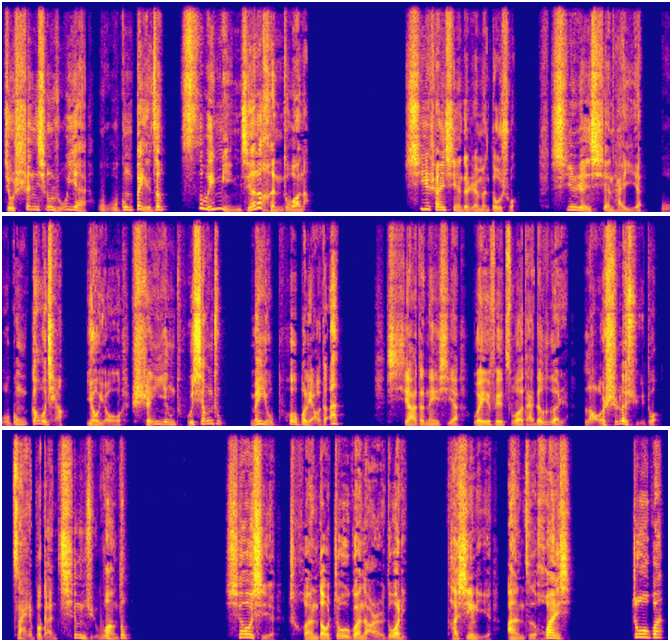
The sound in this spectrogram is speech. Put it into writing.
就身轻如燕，武功倍增，思维敏捷了很多呢？西山县的人们都说，新任县太爷武功高强，又有神鹰图相助，没有破不了的案，吓得那些为非作歹的恶人老实了许多，再不敢轻举妄动。消息传到州官的耳朵里，他心里暗自欢喜。州官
